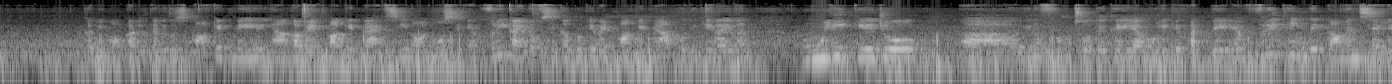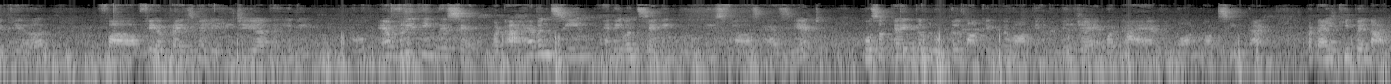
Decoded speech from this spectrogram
कभी मौका मिलता है बिकॉज़ मार्केट में, यहाँ का वेट मार्केट में I seen almost every kind of Singapore के वेट मार्केट में आपको दिखेगा इवन मूली के जो यू नो फ्रूट्स होते थे या मूली के पत्ते every thing they come and sell it here fair price में ले लीजिए या कहीं भी तो every thing they sell but I haven't seen any one selling these flowers as yet हो सकता है एकदम लोकल मार्केट में वहाँ पे हमें मिल जाए but I have not not seen that but I keep an eye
